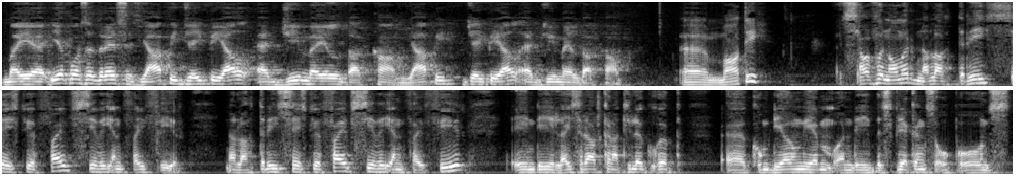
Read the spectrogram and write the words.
My uh, e-posadres is japiejpl@gmail.com. japiejpl@gmail.com. Uh Mati? Selfoonnommer 0836257154. 0836257154 en die luisteraars kan natuurlik ook uh, kom deelneem aan die besprekings op ons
